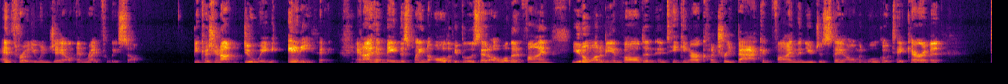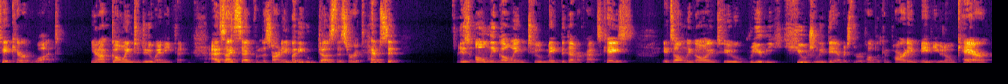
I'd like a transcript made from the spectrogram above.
and throw you in jail, and rightfully so. Because you're not doing anything. And I have made this plain to all the people who said, oh, well, then fine, you don't want to be involved in, in taking our country back, and fine, then you just stay home and we'll go take care of it. Take care of what? You're not going to do anything. As I said from the start, anybody who does this or attempts it is only going to make the Democrats' case it's only going to really hugely damage the Republican Party. Maybe you don't care,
